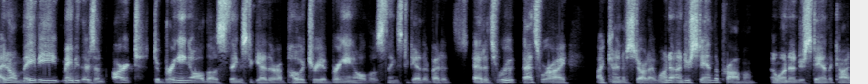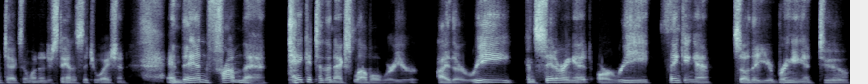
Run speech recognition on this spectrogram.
I don't know, maybe maybe there's an art to bringing all those things together, a poetry of bringing all those things together. But it's at its root, that's where I I kind of start. I want to understand the problem. I want to understand the context. I want to understand the situation, and then from that, take it to the next level where you're either reconsidering it or rethinking it so that you're bringing it to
